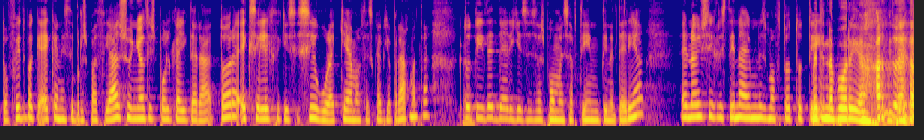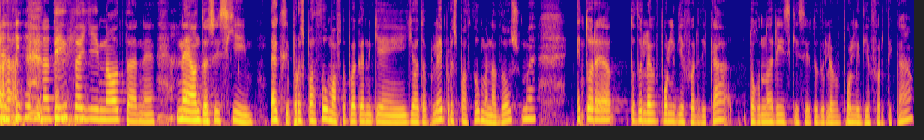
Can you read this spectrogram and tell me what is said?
το feedback, έκανες την προσπάθειά σου, νιώθεις πολύ καλύτερα. Τώρα εξελίχθηκες σίγουρα και έμαθες κάποια πράγματα. Το ότι δεν τέργεσαι, ας πούμε, σε αυτήν την εταιρεία. Ενώ εσύ, Χριστίνα, έμεινες με αυτό το τι. Με την απορία. Αν το έδινε, τι θα γινόταν. τι θα γινότανε. Ναι, όντως ισχύει. Εντάξει, προσπαθούμε αυτό που έκανε και η Γιώτα Play, προσπαθούμε να δώσουμε. Ε, τώρα το δουλεύω πολύ διαφορετικά. Το γνωρίζει και εσύ, το δουλεύω πολύ διαφορετικά.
